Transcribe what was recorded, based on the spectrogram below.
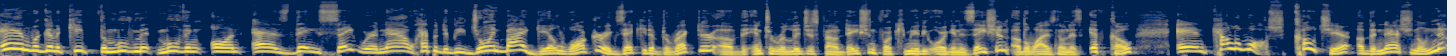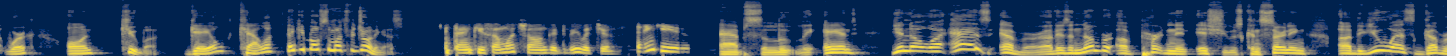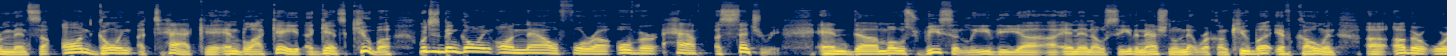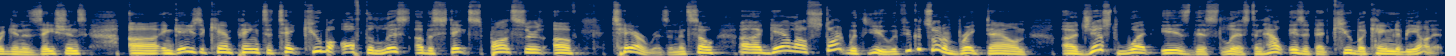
And we're going to keep the movement moving on, as they say. We're now happy to be joined by Gail Walker, Executive Director of the Interreligious Foundation for Community Organization, otherwise known as IFCO, and Calla Walsh, co chair of the National Network on Cuba. Gail, Calla, thank you both so much for joining us. Thank you so much, Sean. Good to be with you. Thank you. Absolutely. And you know, uh, as ever, uh, there's a number of pertinent issues concerning uh, the U.S. government's uh, ongoing attack and blockade against Cuba, which has been going on now for uh, over half a century. And uh, most recently, the NNOC, the National Network on Cuba, IFCO, and other organizations engaged a campaign to take Cuba off the list of the state sponsors of terrorism. And so, Gail, I'll start with you. If you could sort of break down uh, just what is this list and how is it that Cuba came to be on it?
